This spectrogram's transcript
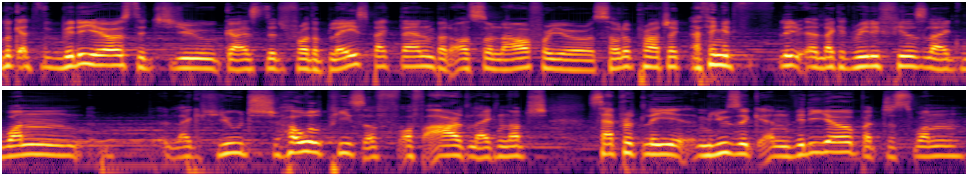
look at the videos that you guys did for the blaze back then but also now for your solo project i think it like it really feels like one like huge whole piece of, of art like not separately music and video but just one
